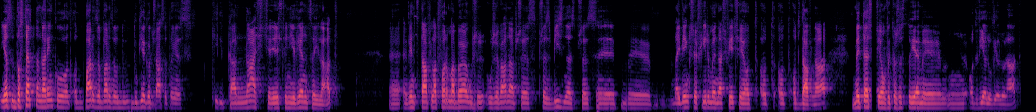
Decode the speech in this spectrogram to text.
jest dostępna na rynku od, od bardzo, bardzo długiego czasu, to jest kilkanaście, jeśli nie więcej lat. Więc ta platforma była używana przez, przez biznes, przez największe firmy na świecie od, od, od, od dawna. My też ją wykorzystujemy mm, od wielu, wielu lat.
